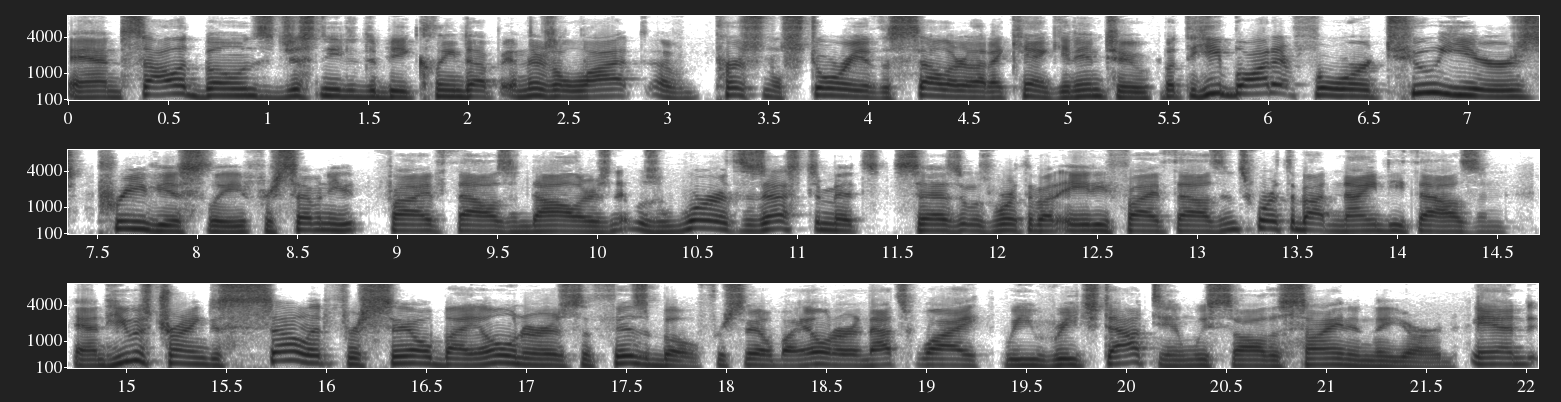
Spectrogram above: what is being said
And solid bones just needed to be cleaned up. And there's a lot of personal story of the seller that I can't get into, but he bought it for two years previously for $75,000. And it was worth, his estimate says it was worth about 85,000. It's worth about 90,000. And he was trying to sell it for sale by owner as a FSBO for sale by owner. And that's why we reached out to him. We saw the sign in the yard. And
